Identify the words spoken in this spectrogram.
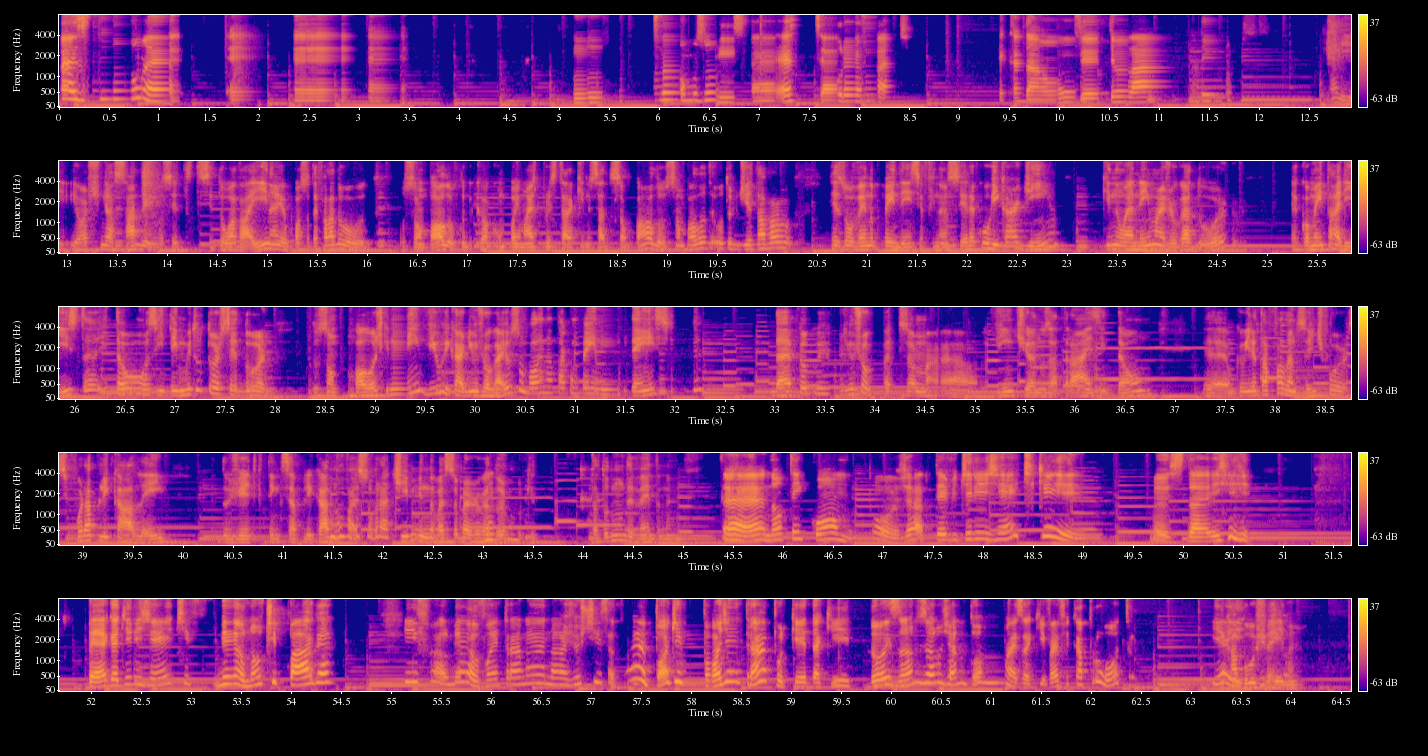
Mas não é. é, é, é não somos unis. É, essa é a pura verdade. É cada um ver o teu lado. É, eu acho engraçado, você citou o Havaí, né? Eu posso até falar do, São Paulo, o clube que eu acompanho mais por estar aqui no estado de São Paulo. O São Paulo, outro dia, estava resolvendo pendência financeira com o Ricardinho, que não é nem mais jogador, é comentarista. Então, assim, tem muito torcedor do São Paulo hoje que nem viu o Ricardinho jogar e o São Paulo ainda está com pendência da época que o Ricardinho jogou, isso há 20 anos atrás. Então, é, o que o William está falando, se a gente for, se for aplicar a lei do jeito que tem que ser aplicado, não vai sobrar time, não vai sobrar jogador, uhum. porque tá todo mundo devendo, né? É, não tem como. Pô, já teve dirigente que. Meu, isso daí. Pega dirigente, meu, não te paga e fala, meu, eu vou entrar na, na justiça. É, pode, pode entrar, porque daqui dois anos eu já não tô mais aqui, vai ficar pro outro. E aí? Cabucha aí, né?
